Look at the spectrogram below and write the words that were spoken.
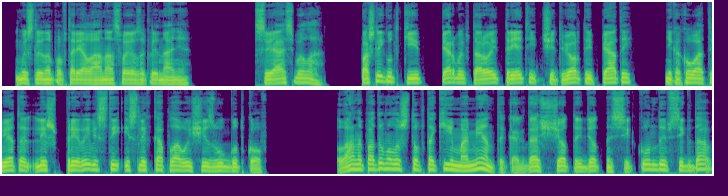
— мысленно повторяла она свое заклинание. Связь была. Пошли гудки, первый, второй, третий, четвертый, пятый. Никакого ответа, лишь прерывистый и слегка плавающий звук гудков. Лана подумала, что в такие моменты, когда счет идет на секунды, всегда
